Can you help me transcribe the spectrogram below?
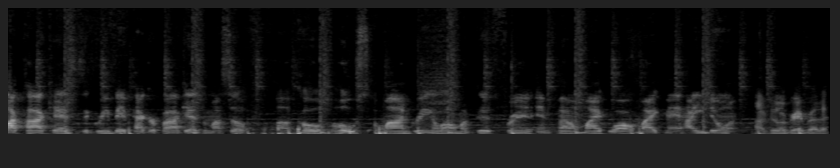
Block podcast. is a Green Bay Packer podcast with myself, uh, co-host Ahman Green, along with my good friend and pal Mike Wahle. Mike, man, how you doing? I'm doing great, brother.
